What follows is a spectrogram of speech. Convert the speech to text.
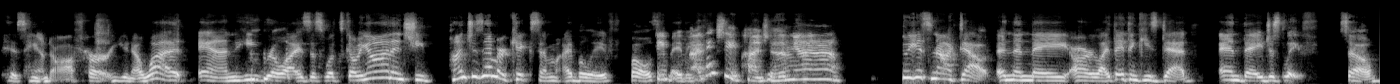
his hand off her. You know what? And he realizes what's going on, and she punches him or kicks him. I believe both. She- maybe I think she punches him. Yeah, he gets knocked out and then they are like they think he's dead and they just leave so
